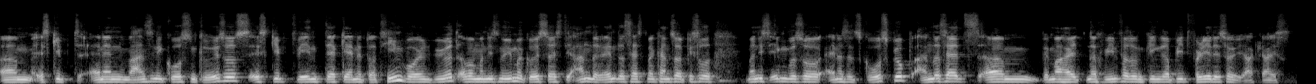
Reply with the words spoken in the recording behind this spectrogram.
Ähm, es gibt einen wahnsinnig großen Grösus, es gibt wen, der gerne dorthin wollen würde, aber man ist nur immer größer als die anderen. Das heißt, man kann so ein bisschen, man ist irgendwo so einerseits Großclub, andererseits, ähm, wenn man halt nach Wien fährt und gegen Rapid verliert, ist so, ja klar, ist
